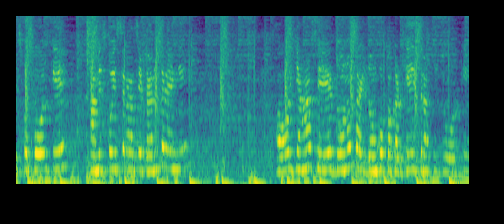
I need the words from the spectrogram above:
इसको खोल के हम इसको इस तरह से टर्न करेंगे। और यहाँ से दोनों साइडों को पकड़ के इस तरह से जोड़ के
